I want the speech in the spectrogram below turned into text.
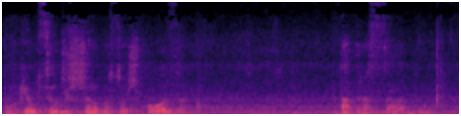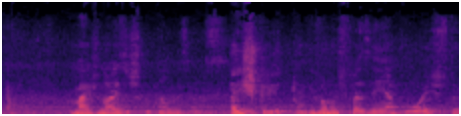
Porque o seu destino com a sua esposa está traçado. Mas nós escutamos isso. Está escrito. E vamos fazer em agosto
